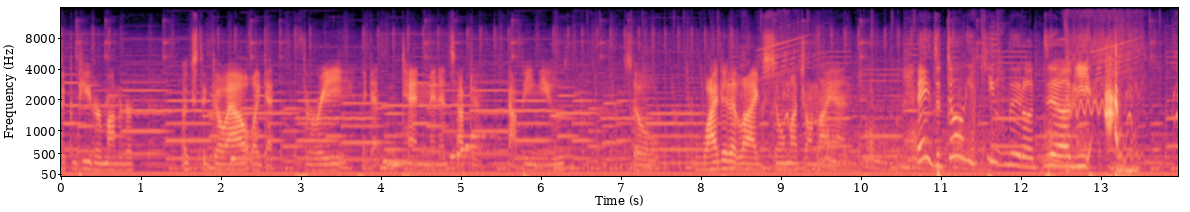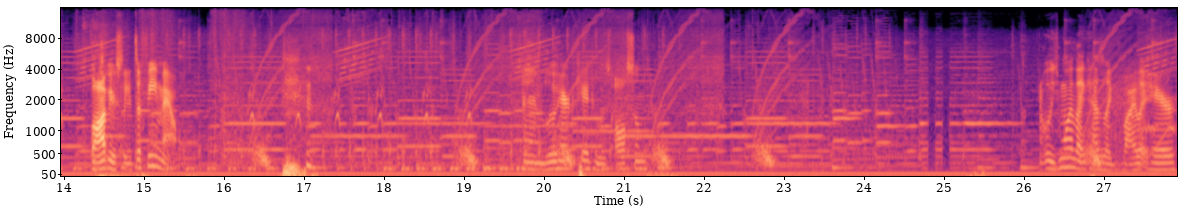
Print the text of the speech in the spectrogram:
the computer monitor likes to go out like at three like at 10 minutes after not being used. So why did it lag so much on my end? Hey it's a doggy cute little doggy. Well obviously it's a female. And blue haired kid who is awesome Oh, he's more like has like violet hair.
